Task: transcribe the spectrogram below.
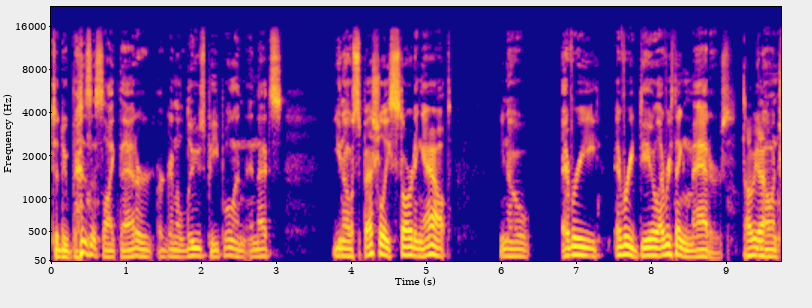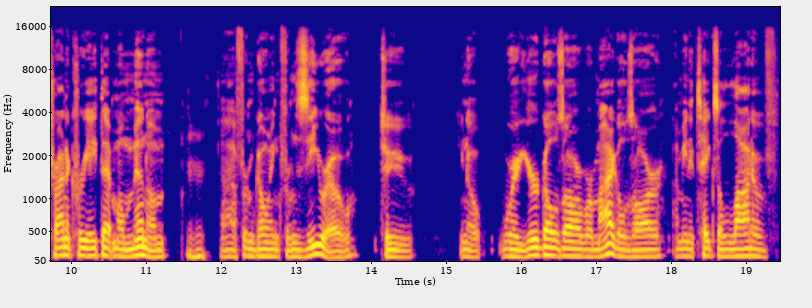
to do business like that are, are going to lose people. And, and that's, you know, especially starting out, you know, every, every deal, everything matters, oh you yeah know, and trying to create that momentum Mhm. uh, from going from zero to, you know, where your goals are, where my goals are. I mean, it takes a lot of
